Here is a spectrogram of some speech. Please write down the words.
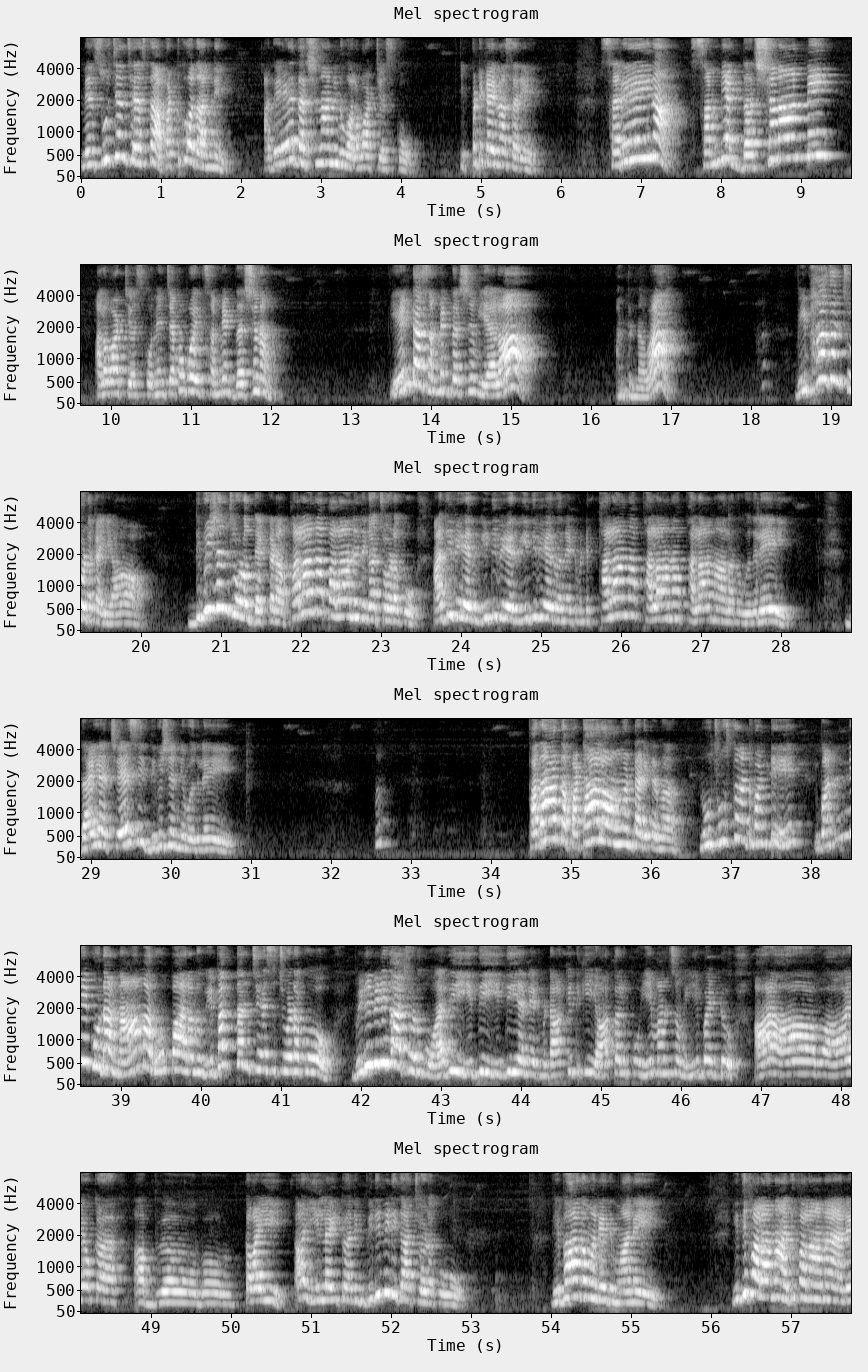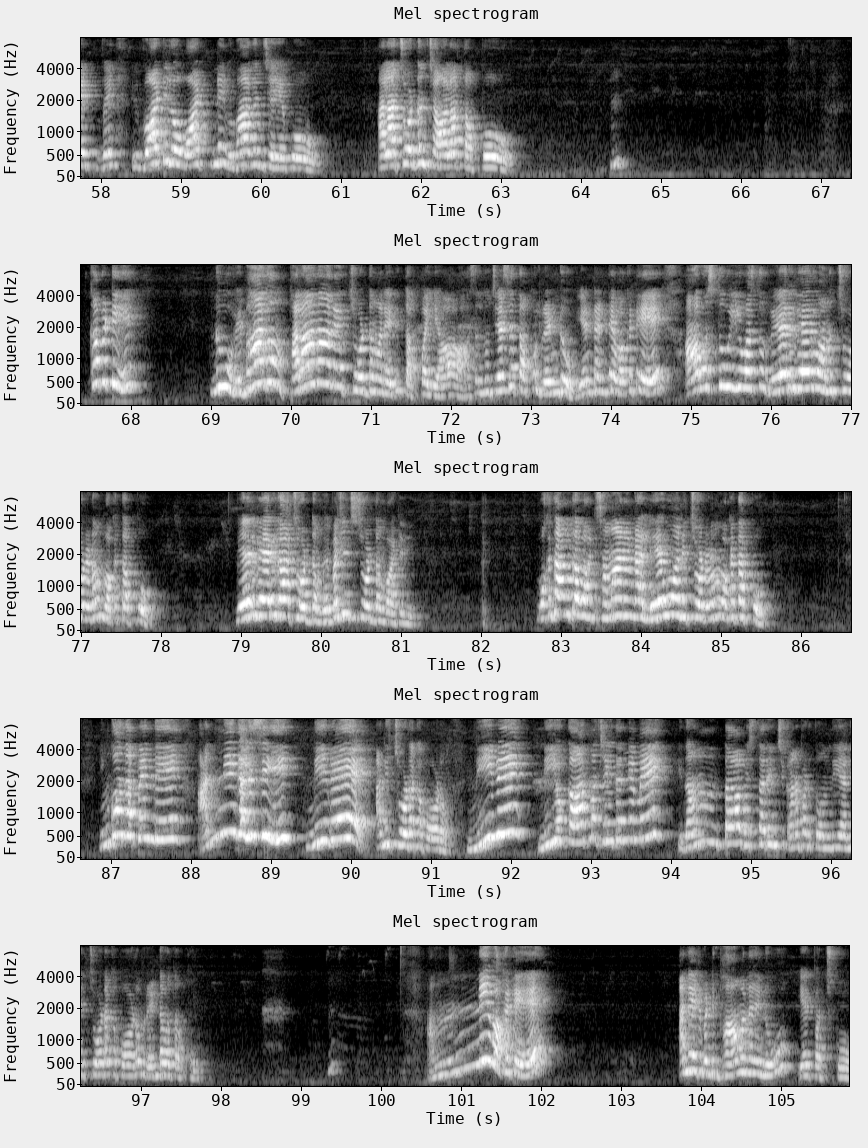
నేను సూచన చేస్తా పట్టుకో దాన్ని. అదే దర్శనాన్ని నువ్వు అలవాటు చేసుకో. ఇప్పటికైనా సరే. సరైన సమ్యక్ దర్శనాన్ని అలవాటు చేసుకో. నేను చెప్పబోయేది సమ్యక్ దర్శనం. ఏంటా సమ్యక్ దర్శనం? ఎలా? అంటున్నావా? విభాగం చూడకయ్యా. డివిజన్ చూడొద్దు ఎక్కడ? ఫలానా ఫలానిదిగా చూడకు. అది వేరు ఇది వేరు ఇది వేరు అనేటువంటి ఫలానా ఫలానా ఫలానాలను వదిలే దయచేసి డివిజన్ని వదిలే పదార్థ పటాలం అంటాడు ఇక్కడ నువ్వు చూస్తున్నటువంటి ఇవన్నీ కూడా నామ రూపాలను విభక్తం చేసి చూడకు. విడివిడిగా చూడకు. అది ఇది ఇది అనేటువంటి ఆ కిటికీ ఆ తలుపు ఈ మంచం ఈ బెడ్ ఆ ఆ- యొక్క టాయి ఆ ఈ లైట్ అని విడివిడిగా చూడకు. విభాగం అనేది మానేయి. ఇది ఫలానా అది ఫలానా అనే వాటిలో వాటిని విభాగం చేయకు. అలా చూడడం చాలా తప్పు కాబట్టి నువ్వు విభాగం ఫలానా అనేది చూడడం అనేది తప్పయ్యా. అసలు నువ్వు చేసే తప్పులు రెండు. ఏంటంటే ఒకటే ఆ వస్తువు ఈ వస్తువు వేరు వేరు అని చూడడం ఒక తప్పు. వేరువేరుగా చూడడం విభజించి చూడడం వాటిని. ఒకదాంతో ఒకటి సమానంగా లేవు అని చూడడం ఒక తప్పు. ఇంకో తప్పేంది అన్నీ కలిసి నీవే అని చూడకపోవడం. నీవే నీ యొక్క ఆత్మ చైతన్యమే ఇదంతా విస్తరించి కనపడుతోంది అని చూడకపోవడం రెండవ తప్పు. అన్నీ ఒకటే అనేటువంటి భావనని నువ్వు ఏర్పరచుకో.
